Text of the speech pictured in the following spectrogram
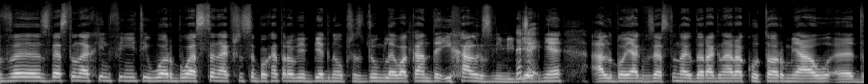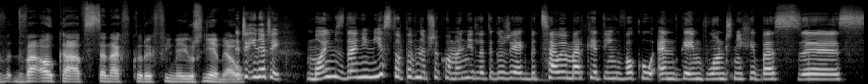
w zwiastunach Infinity War była scena, jak wszyscy bohaterowie biegną przez dżunglę Wakandy i Hulk z nimi Znaczy- biegnie, albo jak w zwiastunach do Ragnaroku Thor miał e, dw- dwa oka w scenach, w których w filmie już nie miał. Znaczy inaczej, moim zdaniem jest to pewne przekłamanie, dlatego że jakby cały marketing wokół Endgame, włącznie chyba z, z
